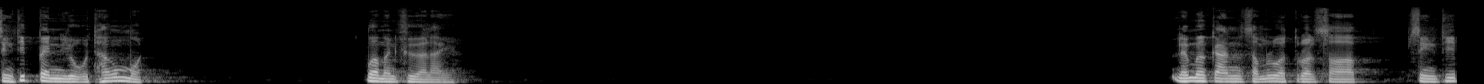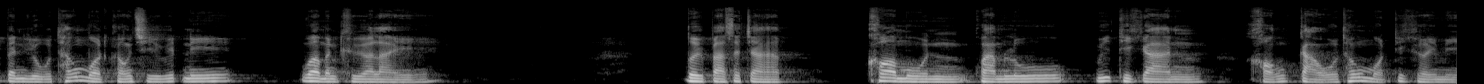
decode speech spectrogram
สิ่งที่เป็นอยู่ทั้งหมด ว่ามันคืออะไร และเมื่อการสำรวจตรวจสอบ สิ่งที่เป็นอยู่ทั้งหมดของชีวิตนี้ ว่ามันคืออะไร โดยปราศจากข้อมูลความรู้วิธีการ ของเก่าทั้งหมดที่เคยมี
